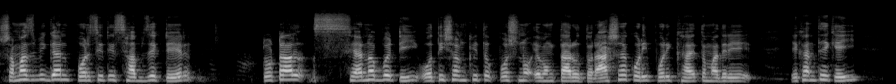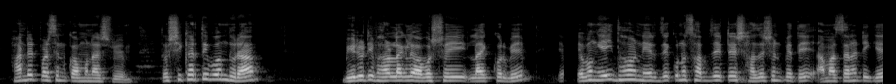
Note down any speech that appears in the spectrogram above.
সমাজবিজ্ঞান পরিস্থিতি সাবজেক্টের টোটাল ছিয়ানব্বইটি অতি সংক্ষিপ্ত প্রশ্ন এবং তার উত্তর। আশা করি পরীক্ষায় তোমাদের এখান থেকেই হান্ড্রেড পার্সেন্ট কমন আসবে। তো শিক্ষার্থী বন্ধুরা, ভিডিওটি ভালো লাগলে অবশ্যই লাইক করবে। এবং এই ধরনের যে কোনো সাবজেক্টের সাজেশন পেতে আমার চ্যানেলটিকে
